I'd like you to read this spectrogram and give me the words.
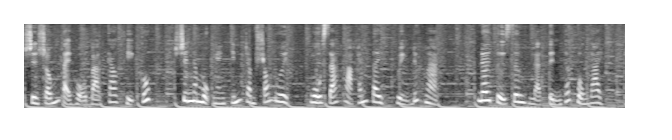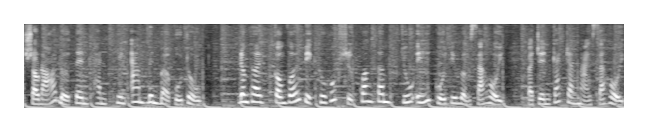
sinh sống tại hộ bà Cao Thị Cúc, sinh năm 1960, ngụ xã Hòa Khánh Tây, huyện Đức Hòa, nơi tự xưng là tỉnh thất Bồng Lai, sau đó đổi tên thành Thiên Am bên bờ vũ trụ. Đồng thời, cộng với việc thu hút sự quan tâm, chú ý của dư luận xã hội và trên các trang mạng xã hội,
